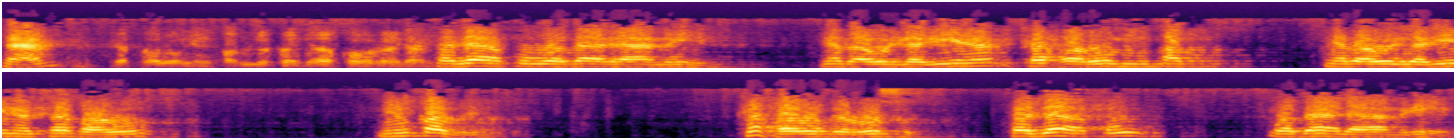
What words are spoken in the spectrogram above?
نعم. كفروا من قبل فذاقوا وبال أمرهم. نبأ الذين كفروا من قبل. نبأ الذين كفروا من قبل. كفروا بالرسل فذاقوا وبال أمرهم.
